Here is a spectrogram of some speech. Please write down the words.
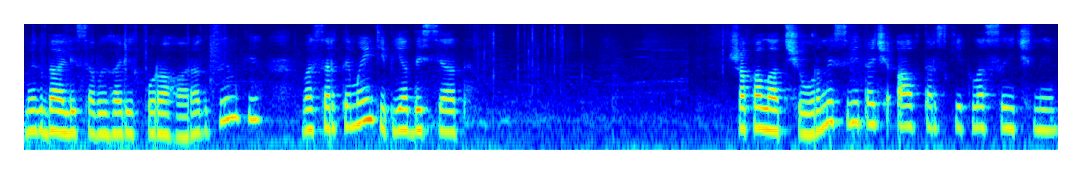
мигдаль лісовий горіх курага родзинки. В асортименті 50 Шоколад чорний світоч авторський класичний.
